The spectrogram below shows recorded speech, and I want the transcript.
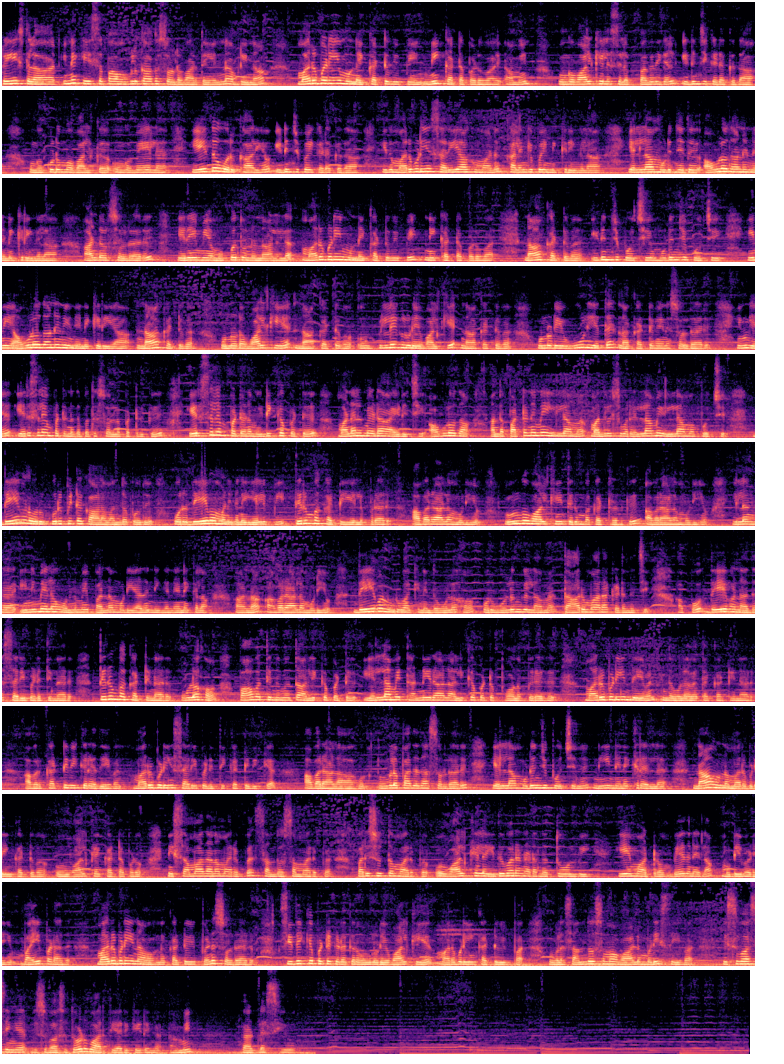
Brace தலாட் இன்னைக்கு ஏசப்பா உங்களுக்காக சொல்கிற வார்த்தை என்ன அப்படின்னா மறுபடியும் உன்னை கட்டுவிப்பேன். நீ கட்டப்படுவாய். ஐ மீன் உங்கள் வாழ்க்கையில் சில பகுதிகள் இடிஞ்சு கிடக்குதா? உங்கள் குடும்ப வாழ்க்கை உங்கள் வேலை ஏதோ ஒரு காரியம் இடிஞ்சு போய் கிடக்குதா? இது மறுபடியும் சரியாகுமான்னு கலங்கி போய் நிற்கிறீங்களா எல்லாம் முடிஞ்சது அவ்வளோதான்னு நினைக்கிறீங்களா? ஆண்டவர் சொல்கிறாரு இறைமையா முப்பத்தொன்று நாளில் மறுபடியும் உன்னை கட்டுவிப்பேன். நீ கட்டப்படுவாய். நான் கட்டுவேன். இடிஞ்சு போச்சு முடிஞ்சு போச்சு. இனி அவ்வளோதான்னு நீ நினைக்கிறியா? நான் கட்டுவேன். உன்னோட வாழ்க்கையை நான் கட்டுவேன். உன் பிள்ளைகளுடைய வாழ்க்கையை நான் கட்டுவேன். உன்னுடைய ஊழியத்தை நான் கட்டுவேன்னு சொல்கிறாரு இங்கே எருசலேம் பட்டணத்தை பற்றி சொல்லப்பட்டிருக்கு. எருசலேம் பட்டணம் இடிக்கப்பட்டு மணல் மேடாக ஆயிடுச்சு. அவ்வளோதான் அந்த பட்டணமே இல்லாமல் மதில் சுவர் எல்லாமே இல்லாமல் போச்சு. தேவன் ஒரு குறிப்பிட்ட காலம் வந்தபோது ஒரு தேவ மனிதனை எழுப்பி திரும்ப கட்டி எழுப்புறாரு. அவரால் முடியும். உங்கள் வாழ்க்கையும் திரும்ப கட்டுறதுக்கு அவரால் முடியும். இல்லைங்க இனிமேலாம் ஒன்றுமே பண்ண முடியாதுன்னு நீங்கள் நினைக்கலாம். ஆனால் அவரால் முடியும். தேவன் உருவாக்கின இந்த உலகம் ஒரு ஒழுங்கு இல்லாமல் தாறுமாறாக கிடந்துச்சு. அப்போது தேவன் அதை சரிப்படுத்தினார். திரும்ப கட்டினார். உலகம் பாவத்தின் நிமித்தம் அழிக்கப்பட்டு எல்லாமே தண்ணீரால் அழிக்கப்பட்டு போன பிறகு மறுபடியும் தேவன் இந்த உலகத்தை கட்டினார். அவர் கட்டுவிக்கிற தேவன் மறுபடியும் சரிப்படுத்தி கட்டுவிக்க அவரால் ஆகும். உங்களை பார்த்து தான் சொல்கிறாரு எல்லாம் முடிஞ்சு போச்சுன்னு நீ நினைக்கிறல்ல. நான் உன்னை மறுபடியும் கட்டுவேன். உன் வாழ்க்கை கட்டப்படும். நீ சமாதானமாக இருப்ப சந்தோஷமாக இருப்ப பரிசுத்தமாக இருப்ப. உன் வாழ்க்கையில் இதுவரை நடந்த தோல்வி ஏமாற்றம் வேதனையெல்லாம் முடிவடையும். பயப்படாத. மறுபடியும் நான் உன்னை கட்டுவிப்பேன்னு சொல்கிறாரு சிதைக்கப்பட்டு கிடக்கிற உங்களுடைய வாழ்க்கையை மறுபடியும் கட்டுவிப்பார். உங்களை சந்தோஷமாக வாழும்படி செய்வார். விசுவாசிங்க விசுவாசத்தோடு வார்த்தை அறிக்கையிடுங்க. I mean God bless you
